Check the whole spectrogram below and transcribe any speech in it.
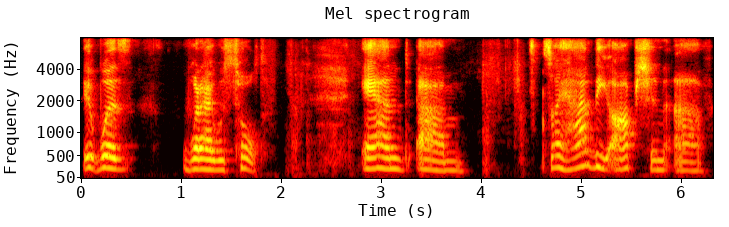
It was what I was told, and um, so I had the option of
